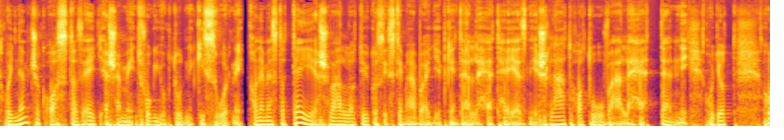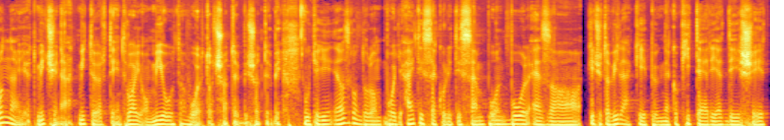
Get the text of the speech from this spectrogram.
hogy nem csak azt az egy eseményt fogjuk tudni kiszúrni, hanem ezt a teljes vállalati ökoszisztémába egyébként el lehet helyezni, és láthatóvá lehet tenni, hogy ott honnan jött, mit csinált, mi történt, vajon mióta volt ott, stb. stb. Úgyhogy én azt gondolom, hogy IT security szempontból ez a kicsit a világképünknek a kiterjedését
